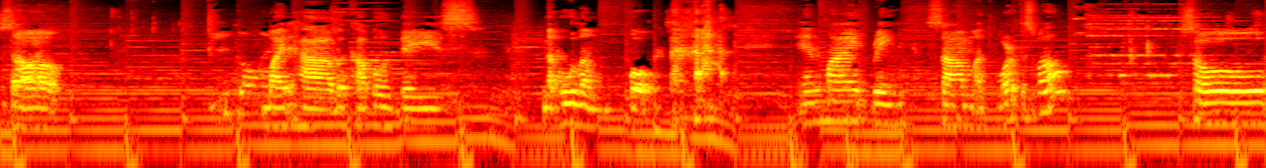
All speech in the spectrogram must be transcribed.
So, might have a couple days na ulam po. and might bring some at work as well. So,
